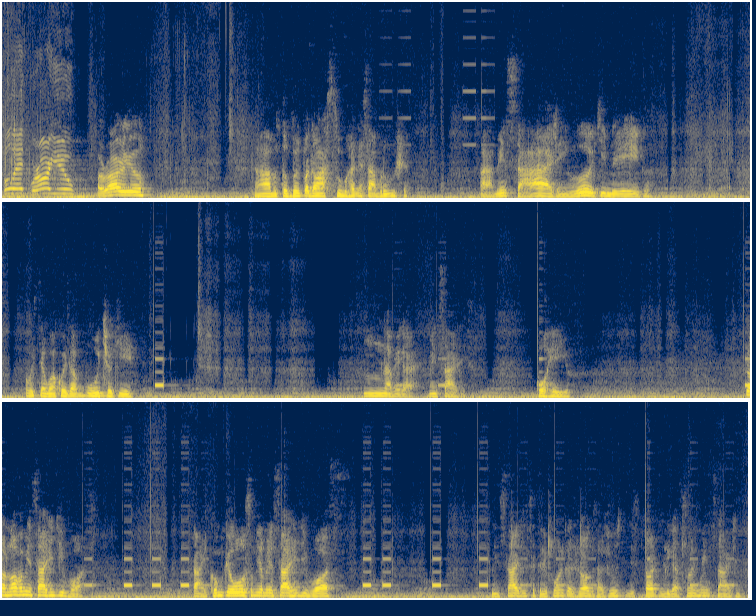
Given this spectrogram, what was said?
Bullet, where are you? Where are you? Ah, mas tô doido pra dar uma surra nessa bruxa. Ah, mensagem. Oi, que medo. Vamos ver se tem alguma coisa útil aqui. Hum, navegar. Mensagens. Correio. Tem uma nova mensagem de voz. Tá, e como que eu ouço minha mensagem de voz? Mensagem, lista telefônica, jogos, ajustes, histórico ligações, mensagens.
